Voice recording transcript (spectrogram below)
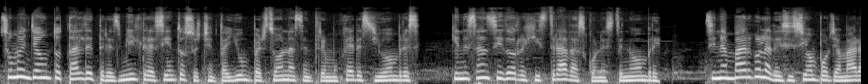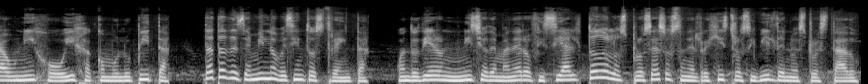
suman ya un total de 3.381 personas entre mujeres y hombres quienes han sido registradas con este nombre. Sin embargo, la decisión por llamar a un hijo o hija como Lupita data desde 1930, cuando dieron inicio de manera oficial todos los procesos en el registro civil de nuestro estado.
